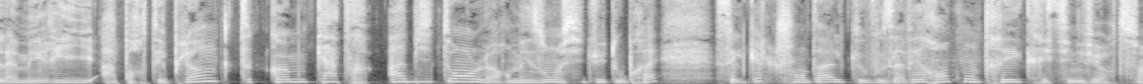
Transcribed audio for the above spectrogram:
La mairie a porté plainte, comme quatre habitants. Leur maison est située tout près. C'est le cas de Chantal que vous avez rencontré, Christine Wurtz.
